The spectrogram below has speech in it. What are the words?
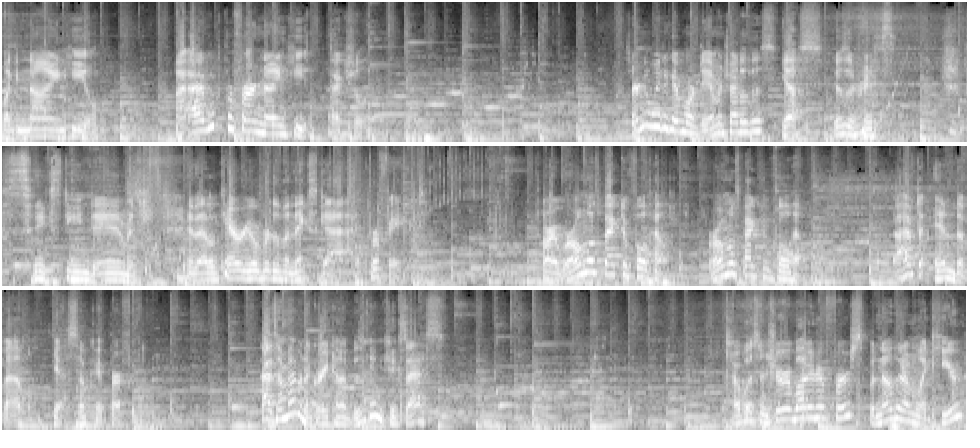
like nine heal. I, I would prefer nine heal, actually. Is there any way to get more damage out of this? Yes, yes there is. 16 damage. And that'll carry over to the next guy. Perfect. Alright, we're almost back to full health. We're almost back to full health. I have to end the battle. Yes, okay, perfect. Guys, I'm having a great time. This game kicks ass. I wasn't sure about it at first, but now that I'm like here,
